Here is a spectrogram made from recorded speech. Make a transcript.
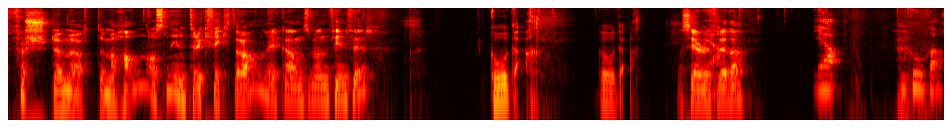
første møte med han. Åssen inntrykk fikk dere av han? Virka han som en fin fyr? God kar. God kar. Hva sier du, Ja. Frida? Ja. God kar.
